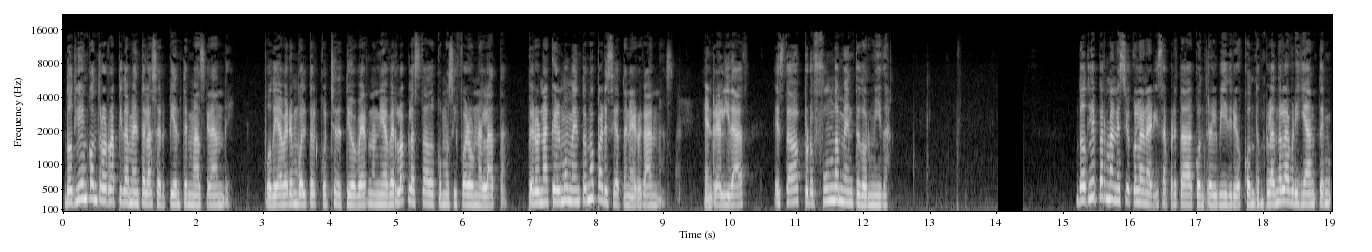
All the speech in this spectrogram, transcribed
Dudley encontró rápidamente la serpiente más grande. Podía haber envuelto el coche de tío Vernon y haberlo aplastado como si fuera una lata, pero en aquel momento no parecía tener ganas. En realidad, estaba profundamente dormida. Dudley permaneció con la nariz apretada contra el vidrio, contemplando la brillante,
